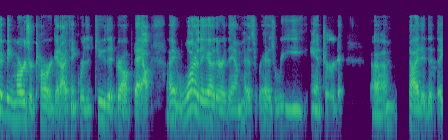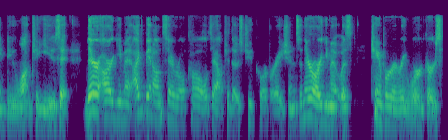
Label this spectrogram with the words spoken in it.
could be Mars or Target, I think were the two that dropped out. I think one or the other of them has has re-entered, Oh. um, decided that they do want to use it. Their argument, I've been on several calls out to those two corporations, and their argument was temporary workers.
